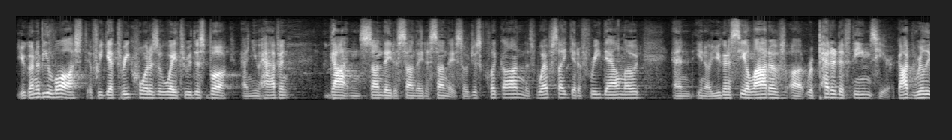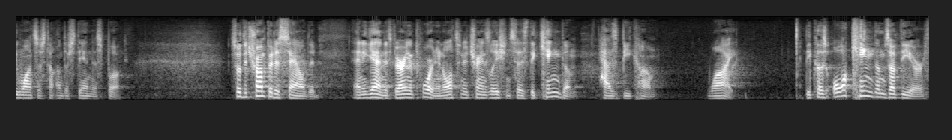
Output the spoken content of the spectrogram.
You're going to be lost if we get three quarters of the way through this book and you haven't gotten Sunday to Sunday to Sunday. So just click on this website, get a free download. And you know, you're going to see a lot of uh, repetitive themes here. God really wants us to understand this book. So the trumpet is sounded. And again, it's very important. An alternate translation says, the kingdom has become. Why? Because all kingdoms of the earth,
